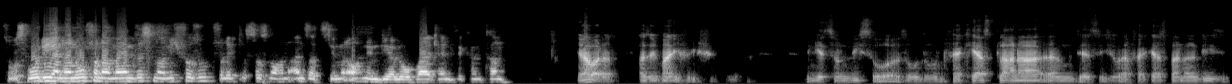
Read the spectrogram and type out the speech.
So, es wurde ja in Hannover nach meinem Wissen noch nicht versucht. Vielleicht ist das noch ein Ansatz, den man auch in dem Dialog weiterentwickeln kann. Ja, aber das, also ich meine, ich, ich bin jetzt noch nicht so, so, so ein Verkehrsplaner, ähm, der sich oder Verkehrsplanerin, die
